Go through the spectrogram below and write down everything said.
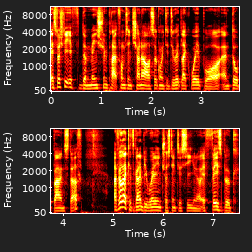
especially if the mainstream platforms in china are also going to do it like weibo and Douban and stuff i feel like it's going to be really interesting to see you know if facebook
